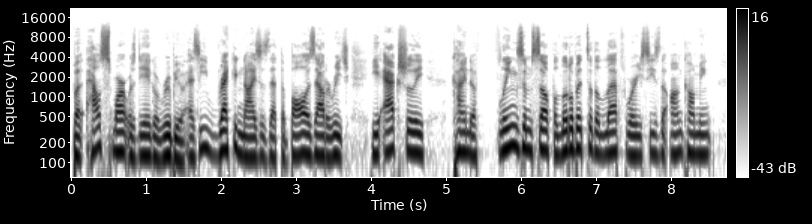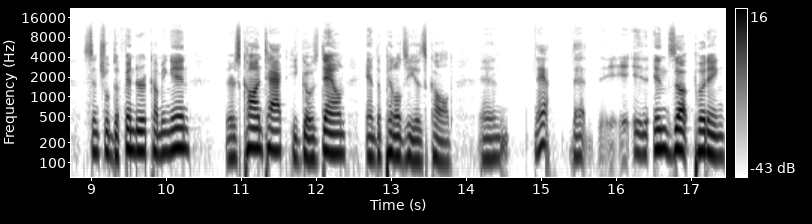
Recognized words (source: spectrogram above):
But how smart was Diego Rubio as he recognizes that the ball is out of reach? He actually kind of flings himself a little bit to the left where he sees the oncoming central defender coming in. There's contact. He goes down, and the penalty is called. And yeah, that it, ends up putting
